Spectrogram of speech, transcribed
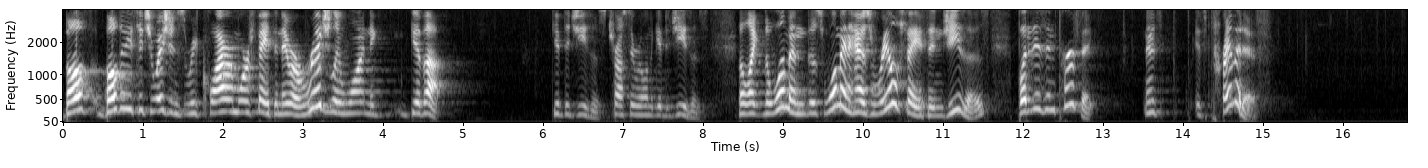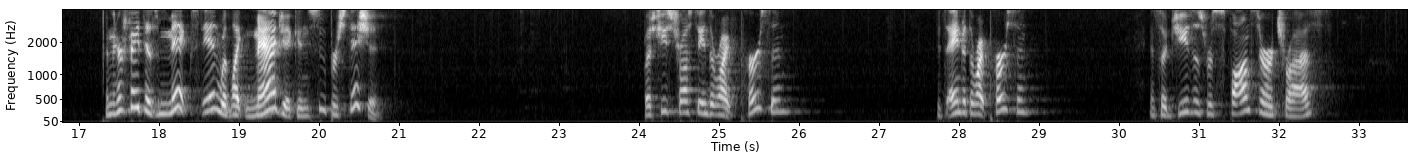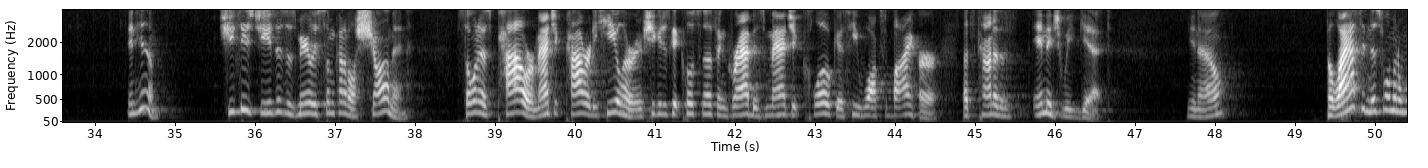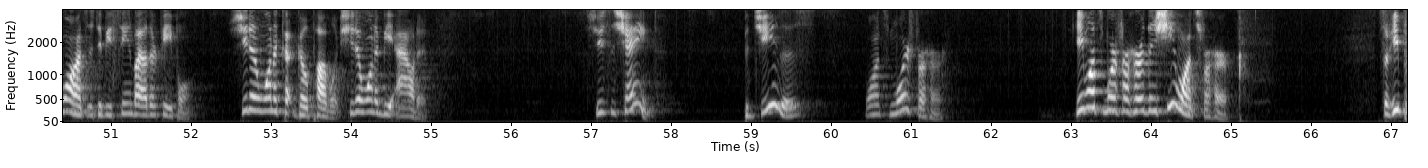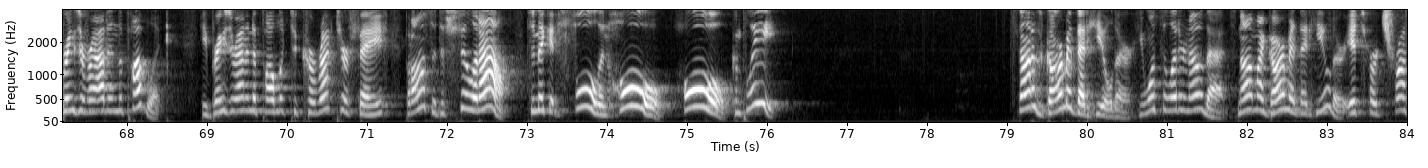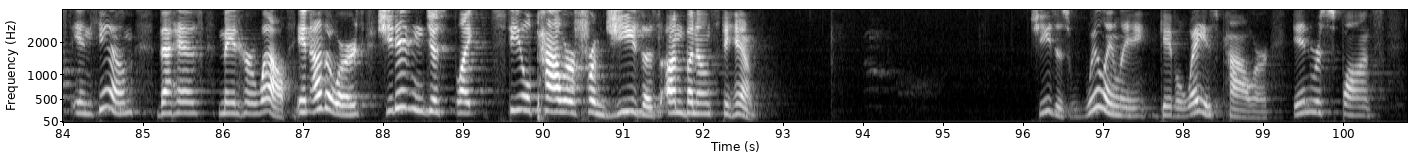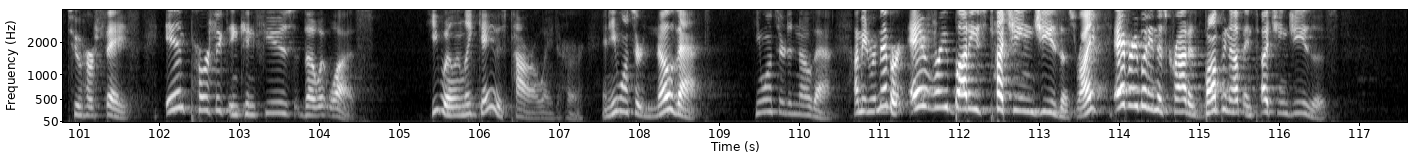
Both, both of these situations require more faith than they were originally wanting to give up. Give to Jesus. Trust they're willing to give to Jesus. But like the woman, this woman has real faith in Jesus, but it is imperfect. And it's it's primitive. I mean, her faith is mixed in with like magic and superstition. But she's trusting the right person. It's aimed at the right person. And so Jesus responds to her trust in him. She sees Jesus as merely some kind of a shaman, someone who has power, magic power to heal her. If she could just get close enough and grab his magic cloak as he walks by her, that's kind of the image we get. You know? The last thing this woman wants is to be seen by other people. She didn't want to go public, she didn't want to be outed. She's ashamed. But Jesus wants more for her. He wants more for her than she wants for her. So he brings her out in the public. He brings her out into public to correct her faith, but also to fill it out, to make it full and whole, whole, complete. It's not his garment that healed her. He wants to let her know that. It's not my garment that healed her. It's her trust in him that has made her well. In other words, she didn't just like steal power from Jesus unbeknownst to him. Jesus willingly gave away his power in response to her faith, imperfect and confused though it was. He willingly gave his power away to her. And he wants her to know that. He wants her to know that. I mean, remember, everybody's touching Jesus, right? Everybody in this crowd is bumping up and touching Jesus.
